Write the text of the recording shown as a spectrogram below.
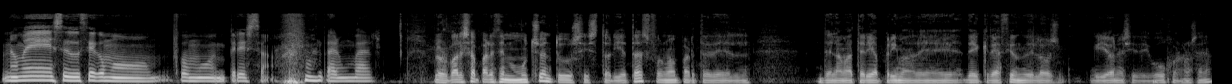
no me seduce como, como empresa montar un bar. Los bares aparecen mucho en tus historietas, forman parte del, de la materia prima de, de creación de los guiones y dibujos, no sé.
